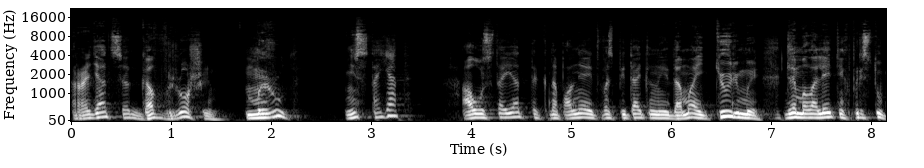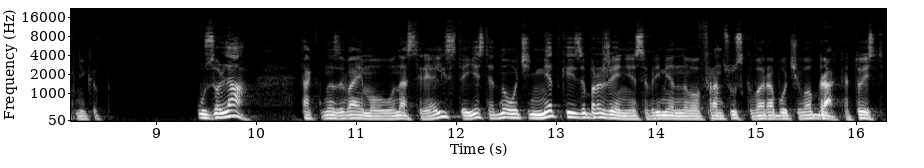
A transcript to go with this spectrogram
Родятся гавроши, мрут, не стоят. А устоят так наполняют воспитательные дома и тюрьмы для малолетних преступников. У Золя, так называемого у нас реалиста, есть одно очень меткое изображение современного французского рабочего брака, то есть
